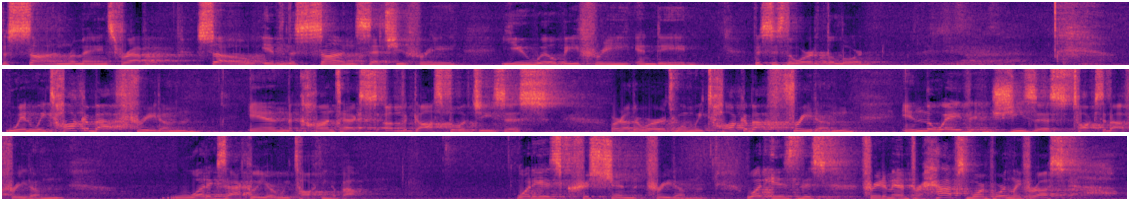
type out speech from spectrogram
the son remains forever. So, if the son sets you free, you will be free indeed. This is the word of the Lord. When we talk about freedom in the context of the gospel of Jesus, or in other words, when we talk about freedom, in the way that Jesus talks about freedom, what exactly are we talking about? What is Christian freedom? What is this freedom? And perhaps more importantly for us,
